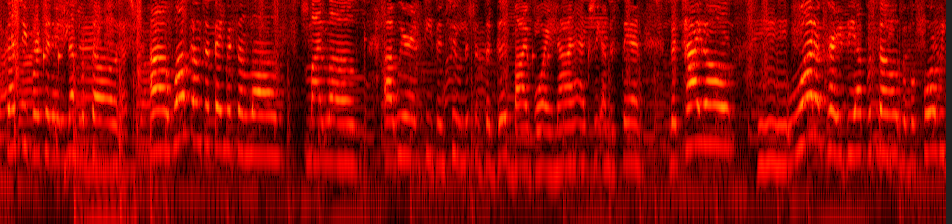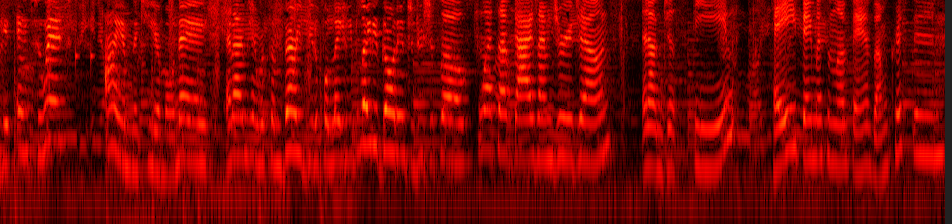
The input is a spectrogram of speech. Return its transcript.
especially for today's episode. Uh, welcome to Famous and Loves, my loves. Uh, we're in season two, and this is the Goodbye Boy. Now I actually understand the title. What a crazy episode! But before we get into it, I am Nakia Monet, and I'm here with some very beautiful ladies. Ladies, go and introduce yourselves. What's up, guys? I'm Drew Jones. And I'm Justine. Hey, famous and love fans, I'm Kristen.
